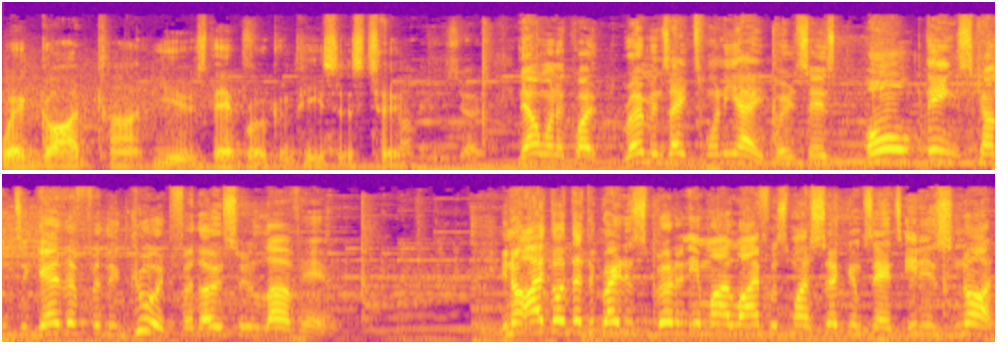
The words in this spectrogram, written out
where God can't use their broken pieces too. Now I want to quote Romans 8:28 where it says all things come together for the good for those who love him. You know, I thought that the greatest burden in my life was my circumstance. It is not.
